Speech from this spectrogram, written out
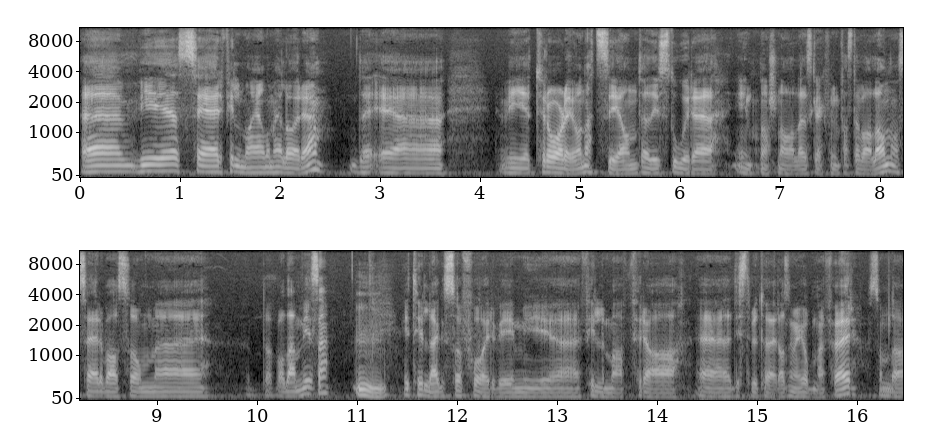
Eh, vi ser filmer gjennom hele året. Det er Vi tråler jo nettsidene til de store internasjonale skrekkfilmfestivalene og ser hva som eh, hva de viser. Mm. I tillegg så får vi mye filmer fra eh, distributører som vi har jobbet med før, som da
